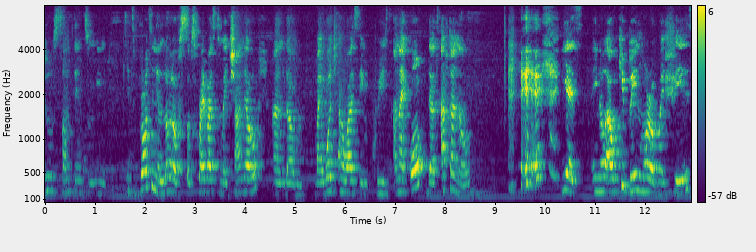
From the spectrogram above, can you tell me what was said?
do something to me. It brought in a lot of subscribers to my channel and um, my watch hours increased. And I hope that after now, yes, you know, I'll keep doing more of my face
